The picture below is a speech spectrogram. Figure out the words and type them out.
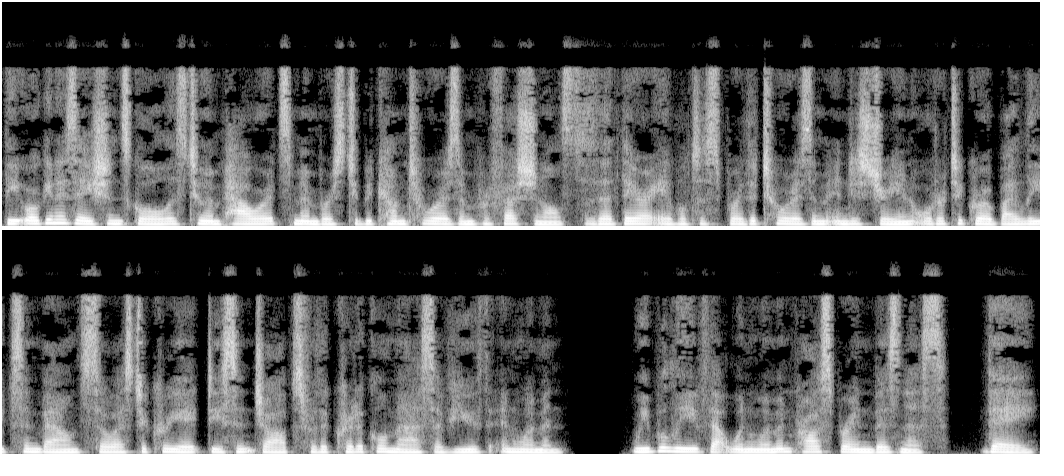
The organization's goal is to empower its members to become tourism professionals so that they are able to spur the tourism industry in order to grow by leaps and bounds so as to create decent jobs for the critical mass of youth and women. We believe that when women prosper in business, they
